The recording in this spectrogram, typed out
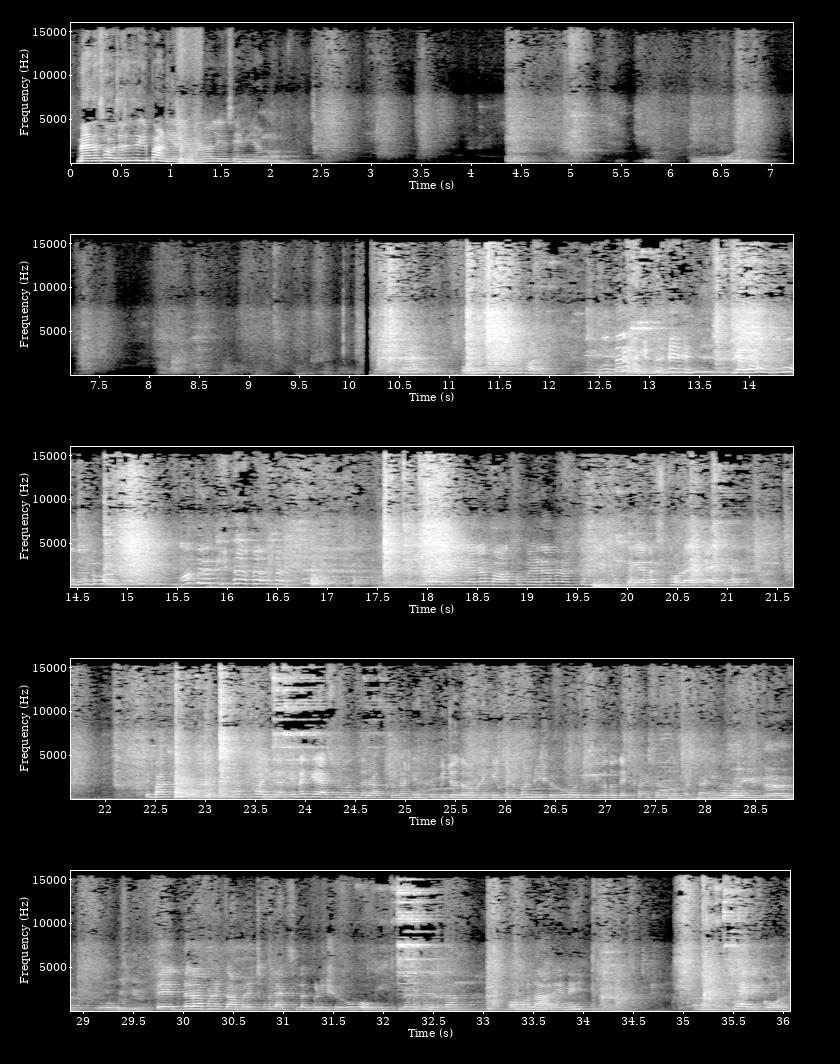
मैं तो सोच रही थी कि पानी वाली बना लिया सेविया ਬਾਕੀ ਆਪਾਂ ਸਫ਼ਾਈ ਕਰਕੇ ਨਾ ਗੈਸ ਨੂੰ ਅੰਦਰ ਰੱਖ ਲਾਂਗੇ ਕਿਉਂਕਿ ਜਦੋਂ ਆਪਣੀ ਕਿਚਨ ਬਣਨੀ ਸ਼ੁਰੂ ਹੋ ਜੂਗੀ ਉਦੋਂ ਦੇਖਾਂਗੇ ਫਿਰ ਉਦੋਂ ਕੱਢਾਂਗੇ ਬਾਹਰ ਤਾਂ ਉਹ ਵੀ ਗਿਆ ਤੇ ਇੱਧਰ ਆਪਣੇ ਕਮਰੇ 'ਚ ਫਲੈਕਸ ਲੱਗਣੀ ਸ਼ੁਰੂ ਹੋ ਗਈ ਜਿਵੇਂ ਫਿਰ ਤਾਂ ਉਹ ਲਾ ਰਹੇ ਨੇ ਫੈਵੀਕੋਲ।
